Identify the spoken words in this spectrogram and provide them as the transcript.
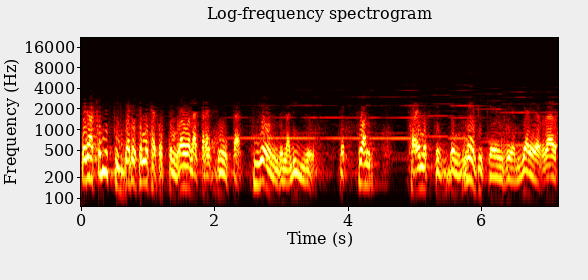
Pero aquellos que ya nos hemos acostumbrado a la transmutación de la libido sexual, sabemos que es benéfica en realidad de verdad,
